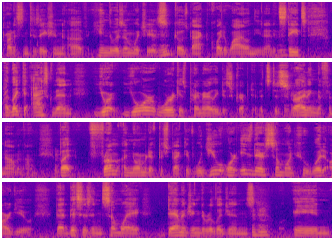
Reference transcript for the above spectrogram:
Protestantization of Hinduism, which is mm-hmm. goes back quite a while in the United mm-hmm. States. I'd like to ask then your your work is primarily descriptive; it's mm-hmm. describing mm-hmm. the phenomenon, mm-hmm. but from a normative perspective, would you or is there someone who would argue that this is in some way damaging the religions? In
